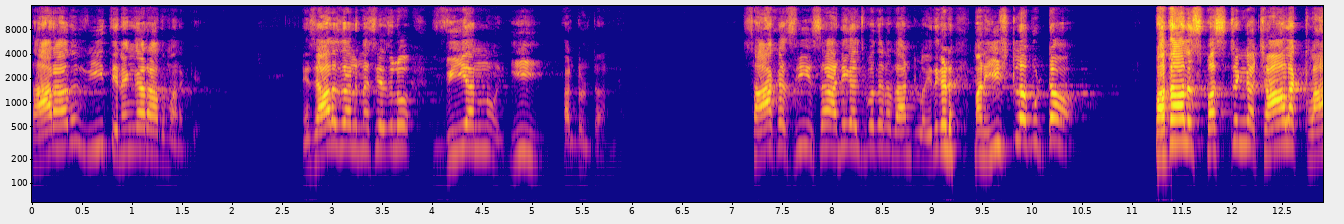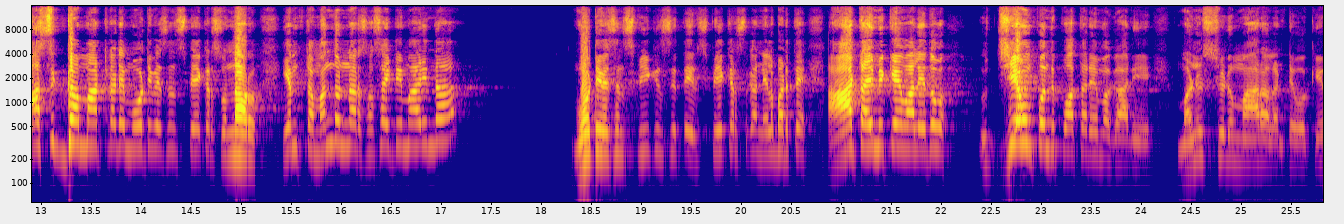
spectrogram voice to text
సారాదు వీ తినంగా రాదు మనకి. నేను చాలాసార్లు మెసేజ్లో వి అన్ను ఈ అంటుంటాను నేను. సాక సీ సా అని కలిసిపోతాను దాంట్లో. ఎందుకంటే మన ఈస్ట్లో పుట్టాం. పదాలు స్పష్టంగా చాలా క్లాసిక్గా మాట్లాడే మోటివేషన్ స్పీకర్స్ ఉన్నారు. ఎంతమంది ఉన్నారు సొసైటీ మారిందా? మోటివేషన్ స్పీకర్స్ స్పీకర్స్గా నిలబడితే ఆ టైంకే వాళ్ళు ఏదో ఉద్యమం పొందిపోతారేమో కానీ మనుష్యుడు మారాలంటే ఒకే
